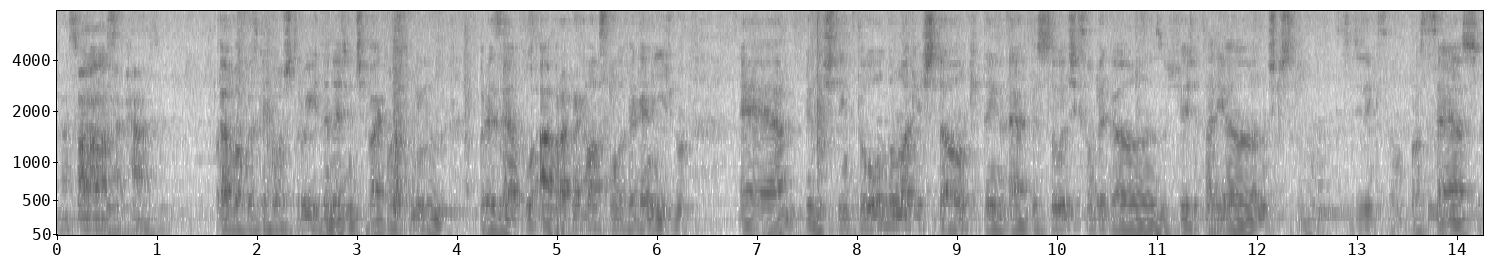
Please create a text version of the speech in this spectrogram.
Não é só na nossa casa. É uma coisa que é construída, né? A gente vai construindo. Por exemplo, a própria relação do veganismo. É, existem toda uma questão que tem é, pessoas que são veganos, os vegetarianos, que, são, dizem que são um processo,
